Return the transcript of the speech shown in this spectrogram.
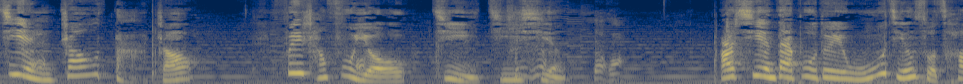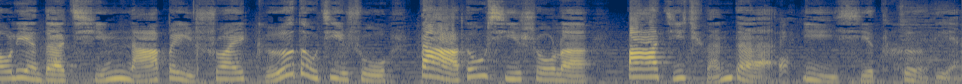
见招打招，非常富有技击性。而现代部队武警所操练的擒拿背摔、格斗技术，大都吸收了八极拳的一些特点。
